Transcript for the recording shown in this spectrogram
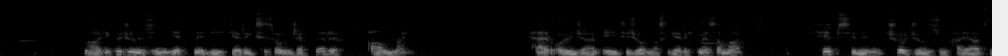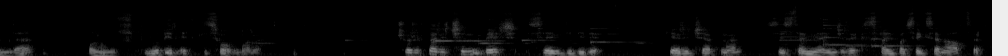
Mali gücünüzün yetmediği gereksiz oyuncakları almayın. Her oyuncağın eğitici olması gerekmez ama hepsinin çocuğunuzun hayatında olumlu bir etkisi olmalı. Çocuklar için 5 sevgi dili. Gary Chapman, Sistem Yayıncılık, sayfa 86.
